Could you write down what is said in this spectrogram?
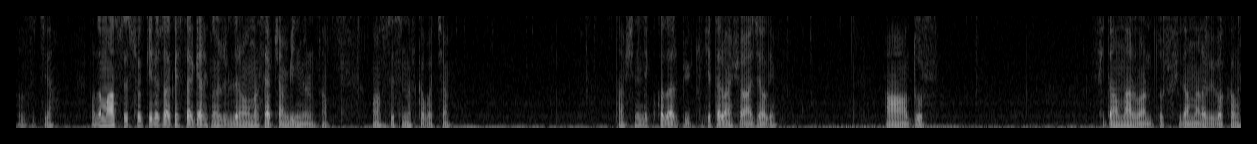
Hızlıca. Burada mouse sesi çok geliyorsa arkadaşlar gerçekten özür dilerim ama nasıl yapacağımı bilmiyorum tam. Mouse sesini nasıl kapatacağım. Tamam şimdilik bu kadar büyüklük yeter ben şu ağacı alayım. Aa dur. Fidanlar var dur fidanlara bir bakalım.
